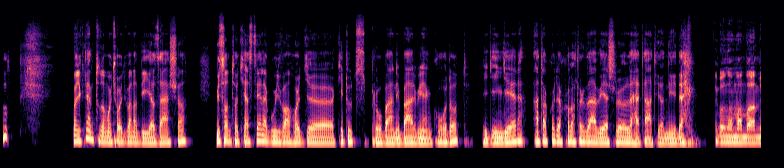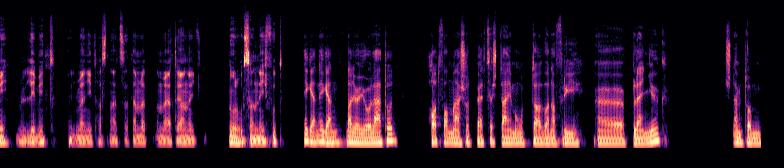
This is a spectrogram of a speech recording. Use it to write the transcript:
mondjuk nem tudom, hogy hogy van a díjazása, viszont hogyha ez tényleg úgy van, hogy ki tudsz próbálni bármilyen kódot, így ingyér, hát akkor gyakorlatilag az AVS-ről lehet átjönni ide. Gondolom van valami limit, hogy mennyit használsz, tehát nem lehet, nem lehet olyan, hogy 0-24 fut. Igen, igen, nagyon jól látod. 60 másodperces timeout van a free uh, plenjük, és nem tudom,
